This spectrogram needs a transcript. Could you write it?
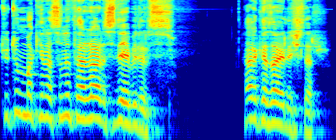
Tütün makinesinin Ferrari'si diyebiliriz. Herkese hayırlı işler.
